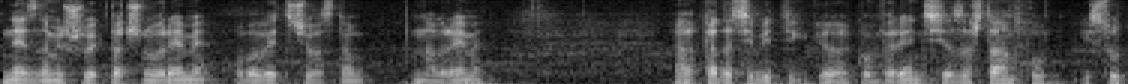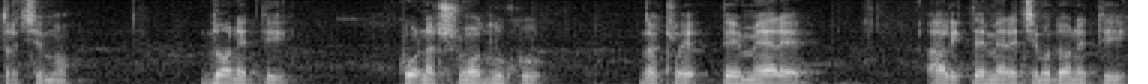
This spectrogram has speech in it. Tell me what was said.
ne znam još uvek tačno vreme, obavetit ću vas na, na vreme, kada će biti konferencija za štampu i sutra ćemo doneti konačnu odluku, dakle, te mere, ali te mere ćemo doneti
